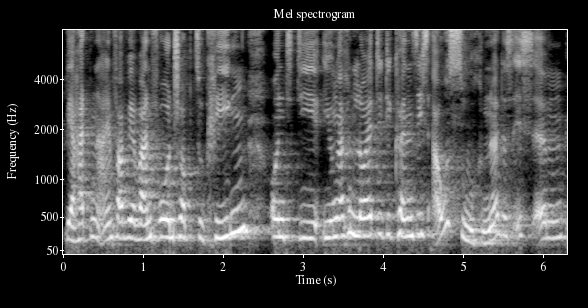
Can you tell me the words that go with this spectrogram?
Wir hatten einfach, wir waren froh, einen Job zu kriegen. Und die jüngeren Leute, die können sich's aussuchen. Ne? Das ist, ähm,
